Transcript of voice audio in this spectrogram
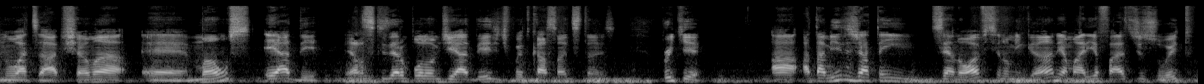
no WhatsApp, chama é, Mãos EAD. Elas quiseram pôr o nome de EAD, de tipo Educação à Distância. Por quê? A, a Tamires já tem 19, se não me engano, e a Maria faz 18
